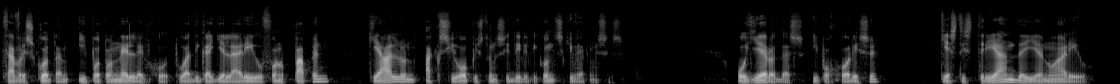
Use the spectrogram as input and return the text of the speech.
θα βρισκόταν υπό τον έλεγχο του αντικαγκελαρίου Φον Πάπεν και άλλων αξιόπιστων συντηρητικών της κυβέρνησης. Ο γέροντας υποχώρησε και στις 30 Ιανουαρίου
